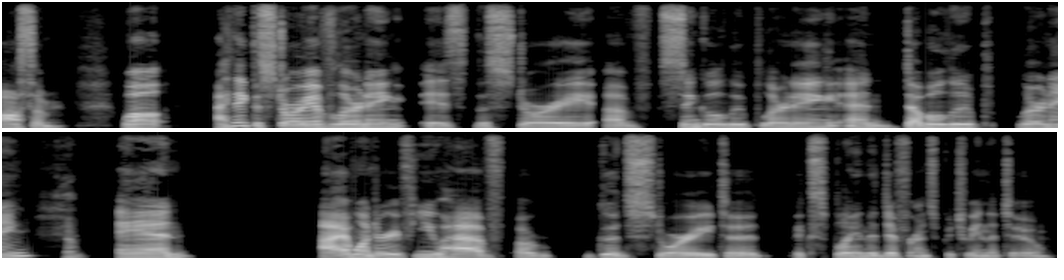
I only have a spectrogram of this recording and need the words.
Awesome. Well, I think the story of learning is the story of single loop learning and double loop learning. Yep. And I wonder if you have a good story to explain the difference between the two.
